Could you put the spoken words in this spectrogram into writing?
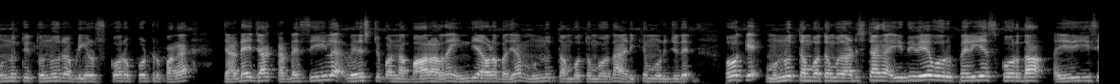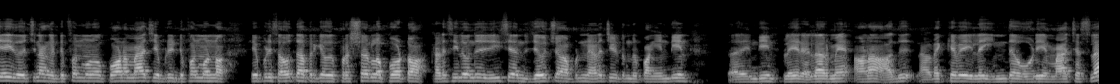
முந்நூற்றி தொண்ணூறு அப்படிங்கிற ஒரு ஸ்கோரை போட்டிருப்பாங்க. ஜடேஜா கடைசியில் வேஸ்ட் பண்ண பாலால் தான் இந்தியாவில் பார்த்தீங்கன்னா முந்நூற்றம்பத்தொம்போது தான் அடிக்க முடிஞ்சுது. ஓகே முந்நூற்றம்பத்தொம்போது அடிச்சிட்டாங்க. இதுவே ஒரு பெரிய ஸ்கோர் தான். ஈஸியாக இதை வச்சு நாங்கள் டிஃபன் பண்ணுவோம் போன மேட்ச் எப்படி டிஃபன் பண்ணோம்? எப்படி சவுத் ஆப்பிரிக்கா ஒரு ப்ரெஷரில் போட்டோம்? கடைசியில் வந்து ஈஸியாக வந்து ஜெயிச்சோம் அப்படின்னு நினச்சிட்டு இருந்திருப்பாங்க. இந்தியன் இந்தியன் பிளேயர் எல்லாருமே. ஆனால் அது நடக்கவே இல்லை இந்த ஓடிய மேட்சஸில்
